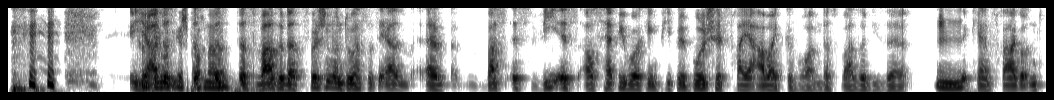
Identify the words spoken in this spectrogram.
ja, das, das, das, das, war so dazwischen und du hast es eher, äh, was ist, wie ist aus Happy Working People Bullshit-freie Arbeit geworden? Das war so diese, mhm. diese Kernfrage und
